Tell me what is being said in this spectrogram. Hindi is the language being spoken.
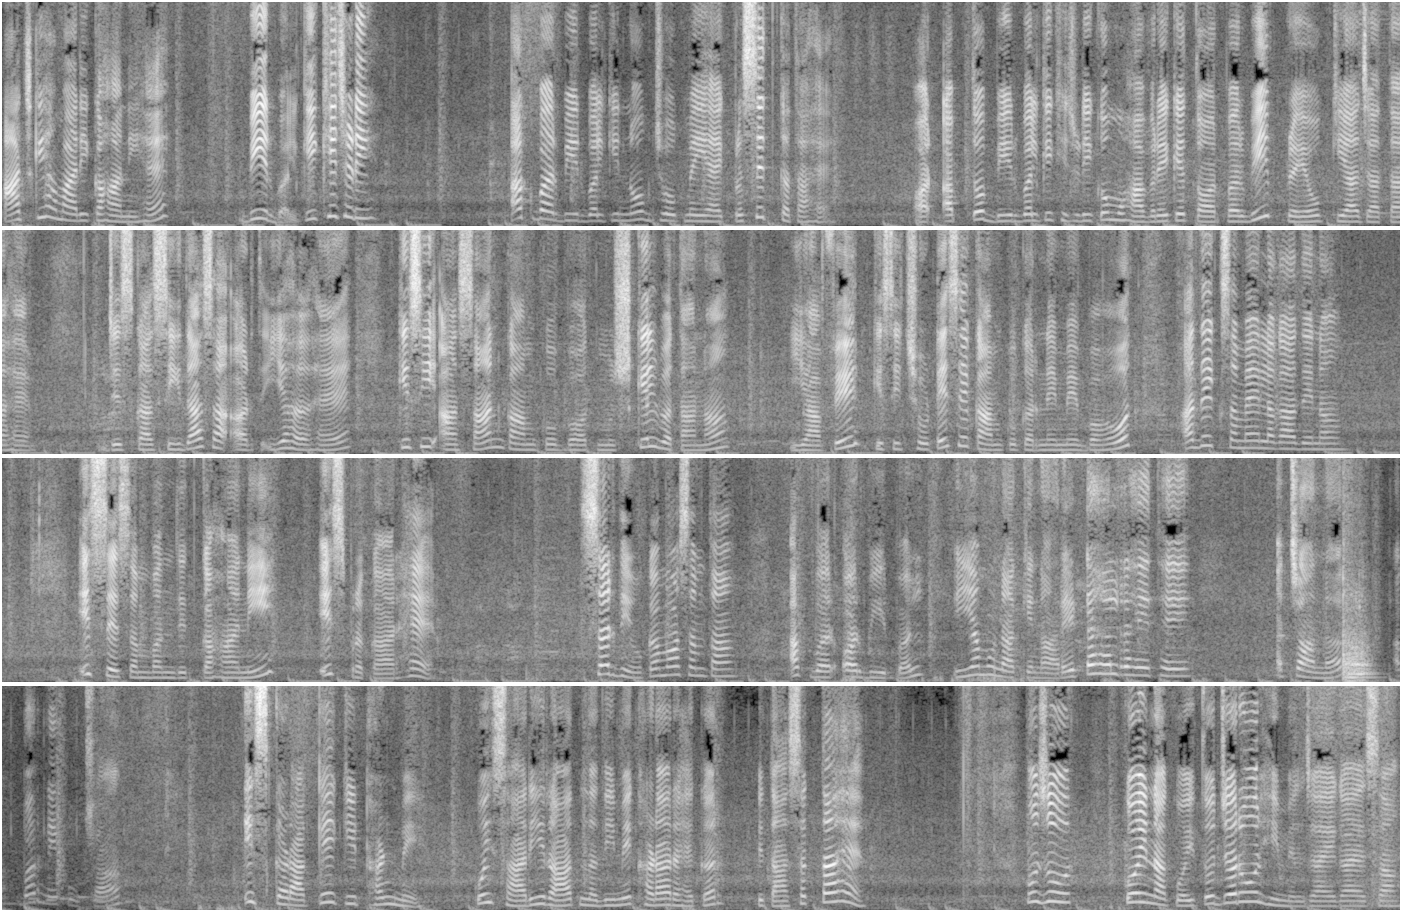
आज की हमारी कहानी है बीरबल की खिचड़ी। अकबर बीरबल की नोक झोंक में यह एक प्रसिद्ध कथा है। और अब तो बीरबल की खिचड़ी को मुहावरे के तौर पर भी प्रयोग किया जाता है, जिसका सीधा सा अर्थ यह है, किसी आसान काम को बहुत मुश्किल बताना या फिर किसी छोटे से काम को करने में बहुत अधिक समय लगा देना। इससे संबंधित कहानी इस प्रकार है। सर्दियों का मौसम था। अकबर और बीरबल यमुना किनारे टहल रहे थे। अचानक अकबर ने पूछा, इस कड़ाके की ठंड में कोई सारी रात नदी में खड़ा रहकर बिता सकता है? हुजूर, कोई ना कोई तो ज़रूर ही मिल जाएगा ऐसा।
